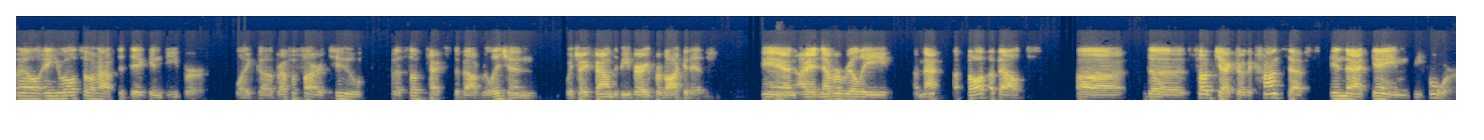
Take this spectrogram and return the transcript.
Well, and you also have to dig in deeper. Like uh, Breath of Fire 2 had a subtext about religion, which I found to be very provocative. And I had never really ima- thought about uh, the subject or the concepts in that game before.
